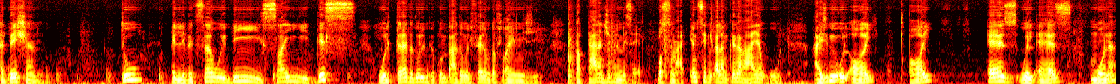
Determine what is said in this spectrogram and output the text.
addition to اللي بتساوي besides والثلاثه دول بيكون بعدهم الفعل مضاف ل ing طب تعالى نشوف المثال. بص معايا امسك القلم كده معايا وقول. عايزين نقول I I as well as منى.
